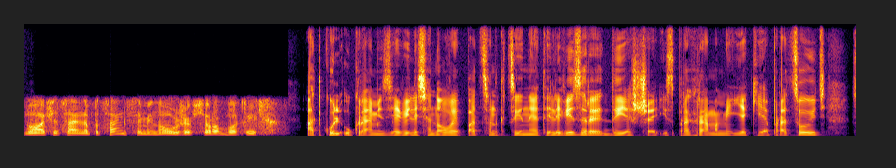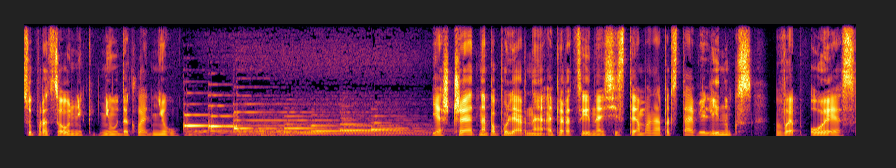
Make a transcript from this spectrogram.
Ну офіцыйна пад санкцыямі, но уже все работает. Адкуль у краме з'явіліся новыя падсанкцыйныя тэлевізары, ды яшчэ і з праграмамі, якія працуюць, супрацоўнік не ўдакладніў. Яшчэ адна папулярная аперацыйная сістэма на падставе Linux WebOS.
